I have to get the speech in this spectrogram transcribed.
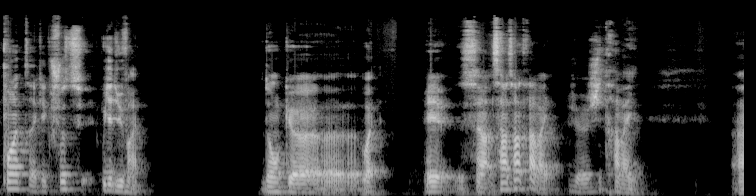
pointe à quelque chose où il y a du vrai. Donc, euh, ouais. Et c'est un, travail. J'y travaille. Euh,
